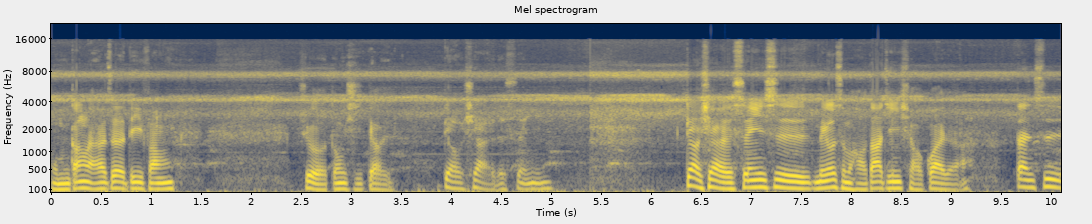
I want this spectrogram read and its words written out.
我们刚来到这个地方，就有东西掉掉下来的声音。掉下来的声音是没有什么好大惊小怪的啊，但是。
